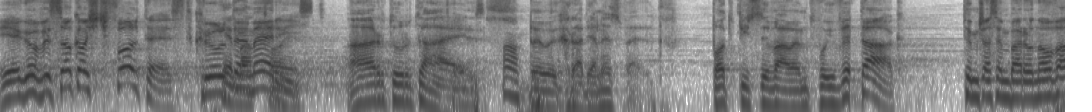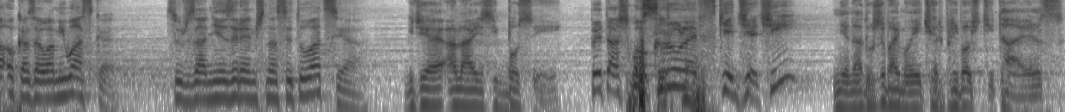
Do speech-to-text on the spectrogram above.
Jego wysokość Foltest, król Chyba to Temerii. jest. Arthur Tiles, O. były hrabia Nesfeld. Podpisywałem twój wy... Tak. Tymczasem baronowa okazała mi łaskę. Cóż za niezręczna sytuacja. Gdzie Anais i Bussy? Pytasz o królewskie dzieci? Nie nadużywaj mojej cierpliwości, Tiles,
